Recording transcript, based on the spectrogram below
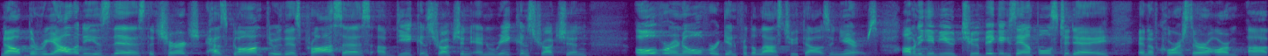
Now, the reality is this the church has gone through this process of deconstruction and reconstruction over and over again for the last 2,000 years. I'm going to give you two big examples today, and of course, there are uh,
